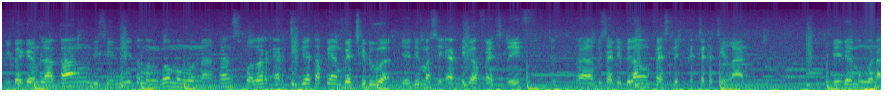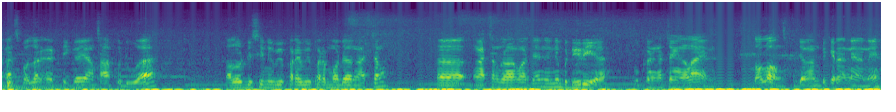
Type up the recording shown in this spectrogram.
Di bagian belakang di sini temen gue menggunakan spoiler R3 tapi yang batch kedua. Jadi masih R3 facelift. Uh, bisa dibilang facelift kecil-kecilan. Jadi dia menggunakan spoiler R3 yang tahap kedua. Lalu di sini wiper-wiper model ngaceng uh, ngaceng dalam artian ini berdiri ya, bukan ngaceng yang lain. Tolong jangan pikir aneh-aneh.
